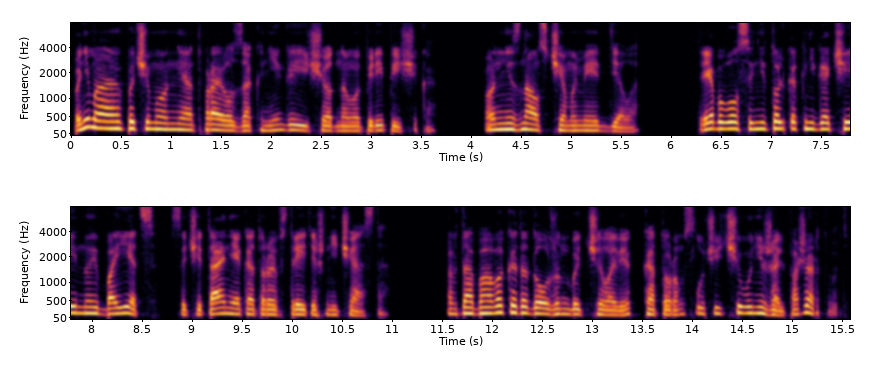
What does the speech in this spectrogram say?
Понимаю, почему он не отправил за книгой еще одного переписчика. Он не знал, с чем имеет дело. Требовался не только книгачей, но и боец, сочетание, которое встретишь нечасто. Вдобавок, это должен быть человек, которым в случае чего не жаль пожертвовать.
